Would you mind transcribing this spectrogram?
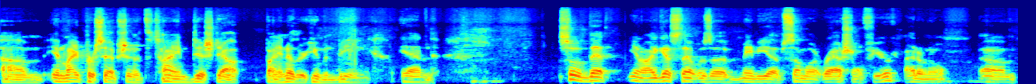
Um, in my perception at the time, dished out by another human being, and so that you know, I guess that was a maybe a somewhat rational fear. I don't know. Um,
